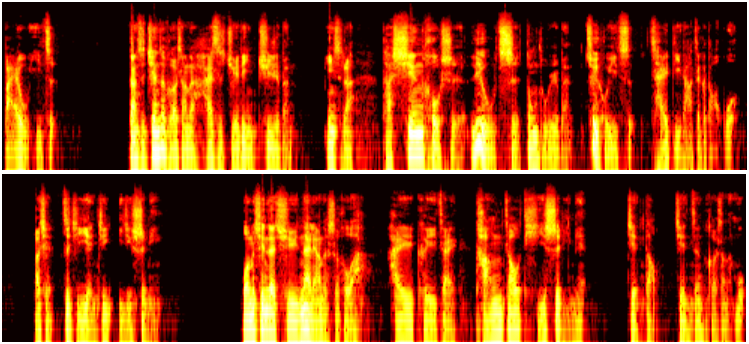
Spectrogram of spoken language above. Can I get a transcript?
百无一致。”但是鉴真和尚呢，还是决定去日本。因此呢，他先后是六次东渡日本，最后一次才抵达这个岛国，而且自己眼睛已经失明。我们现在去奈良的时候啊，还可以在唐招提寺里面见到鉴真和尚的墓。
